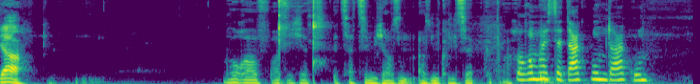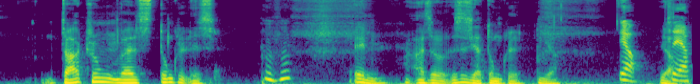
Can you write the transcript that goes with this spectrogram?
Ja. Worauf wollte ich jetzt? Jetzt hat sie mich aus dem, aus dem Konzept gebracht. Warum heißt der Darkroom Darkroom? Darkroom, weil es dunkel ist. Mhm. Eben. Also es ist ja dunkel hier. Ja, ja, sehr.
